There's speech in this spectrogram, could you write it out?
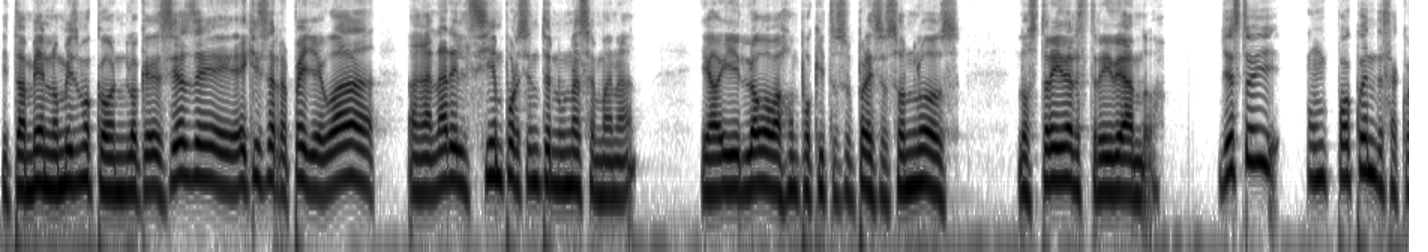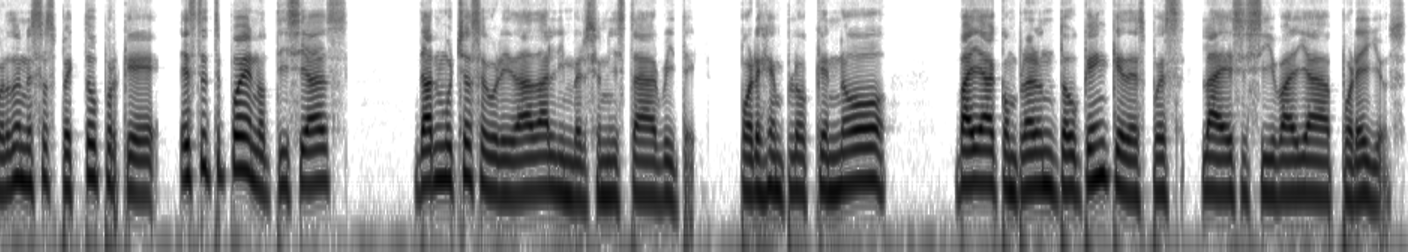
y también lo mismo con lo que decías de XRP, llegó a, ganar el 100% en una semana y ahí luego bajó un poquito su precio. Son los, los traders tradeando. Yo estoy un poco en desacuerdo en ese aspecto porque este tipo de noticias dan mucha seguridad al inversionista retail. Por ejemplo, que no vaya a comprar un token que después la SEC vaya por ellos.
